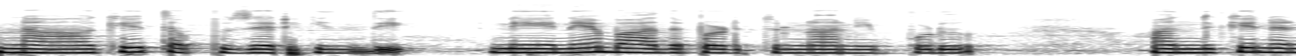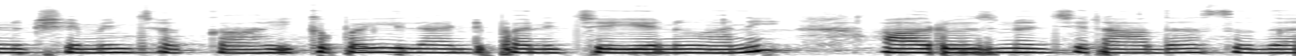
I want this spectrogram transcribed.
నాకే తప్పు జరిగింది. నేనే బాధపడుతున్నాను ఇప్పుడు. అందుకే నన్ను క్షమించక్క. ఇకపై ఇలాంటి పని చేయను అని ఆ రోజు నుంచి రాధా సుధా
